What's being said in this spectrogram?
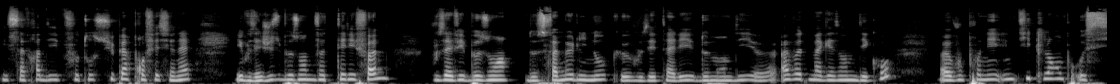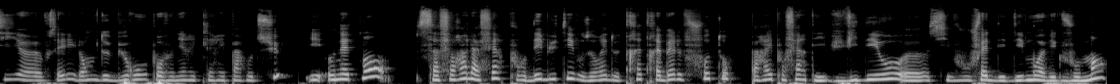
et ça fera des photos super professionnelles et vous avez juste besoin de votre téléphone vous avez besoin de ce fameux lino que vous êtes allé demander euh, à votre magasin de déco. vous prenez une petite lampe aussi, vous savez, les lampes de bureau pour venir éclairer par au-dessus. Et honnêtement, ça fera l'affaire pour débuter. Vous aurez de très très belles photos. Pareil pour faire des vidéos, euh, si vous faites des démos avec vos mains,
